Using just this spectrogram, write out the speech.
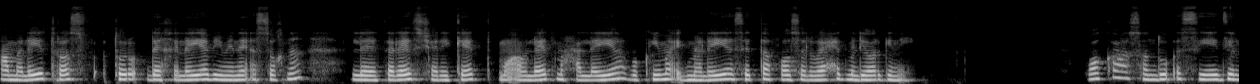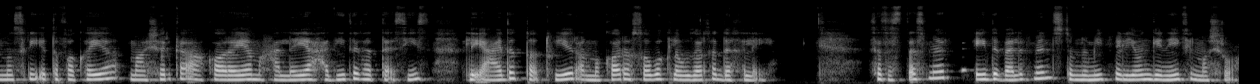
عملية رصف طرق داخلية بميناء السخنة لثلاث شركات مقاولات محلية بقيمة إجمالية ستة فاصل واحد مليار جنيه. وقع الصندوق السيادي المصري اتفاقية مع شركة عقارية محلية حديثة التأسيس لإعادة تطوير المقر السابق لوزارة الداخلية. ستستثمر A Developments 800 مليون جنيه في المشروع.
